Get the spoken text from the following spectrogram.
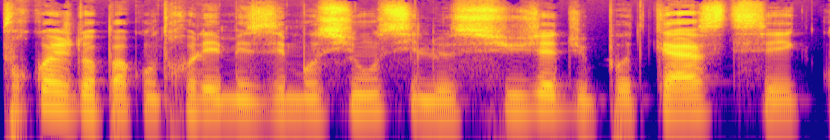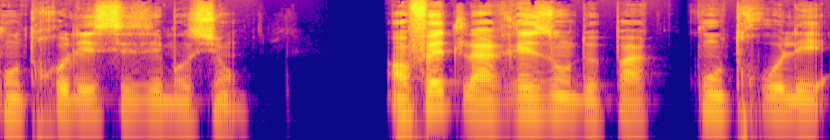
pourquoi je ne dois pas contrôler mes émotions si le sujet du podcast, c'est contrôler ses émotions? En fait, la raison de ne pas contrôler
